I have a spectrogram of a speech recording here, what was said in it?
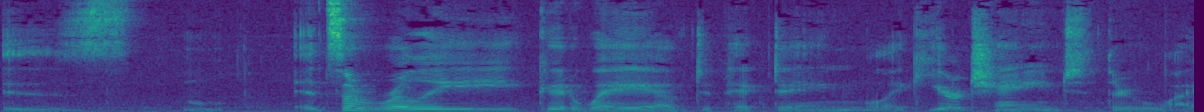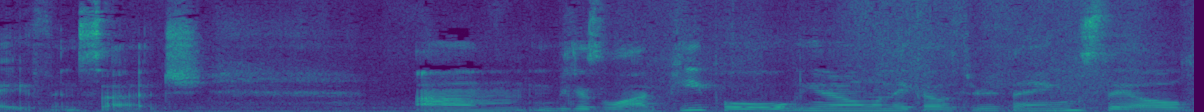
is it's a really good way of depicting like your change through life and such. Um, because a lot of people, you know, when they go through things, they'll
